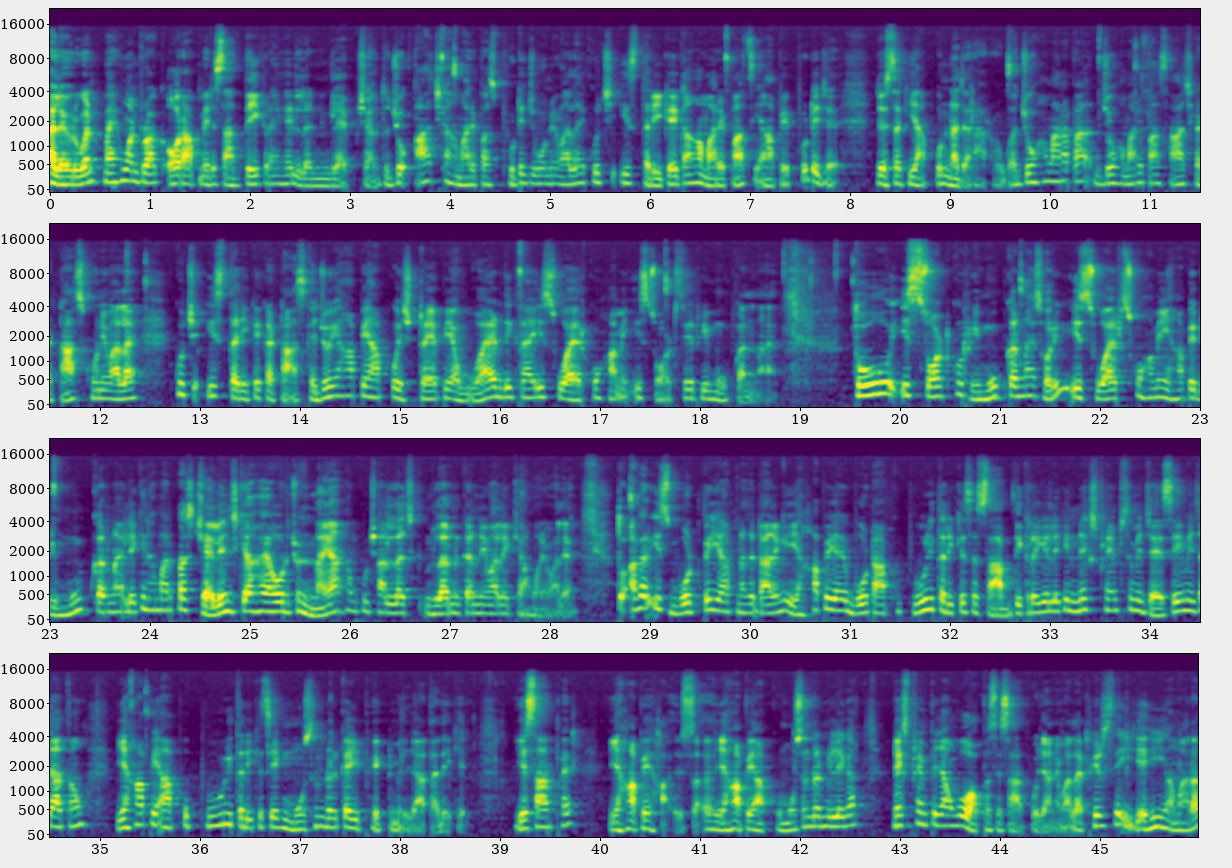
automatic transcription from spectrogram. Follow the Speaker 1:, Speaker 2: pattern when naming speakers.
Speaker 1: Hello everyone मैं हूँ अनुराग और आप मेरे साथ देख रहे हैं लर्निंग लैब चैनल तो जो आज का हमारे पास फुटेज होने वाला है, कुछ इस तरीके का हमारे पास यहाँ पे फुटेज है, जैसा कि आपको नज़र आ रहा होगा। जो हमारा पास जो हमारे पास आज का टास्क होने वाला है, कुछ इस तरीके का टास्क है, जो यहाँ पे आपको स्ट्रैप या वायर दिख रहा है। इस वायर को हमें इस शॉर्ट से रिमूव करना है। तो इस शॉर्ट को रिमूव करना है सॉरी इस वायर्स को हमें यहाँ पे रिमूव करना है, लेकिन हमारे पास चैलेंज क्या है और जो नया हम कुछ लर्न करने वाले क्या होने वाले हैं? तो अगर इस बोर्ड पे ही आप नज़र डालेंगे, यहाँ पे यह बोर्ड आपको पूरी तरीके से साफ़ दिख रही है, लेकिन नेक्स्ट फ्रेम से मैं जैसे ही मैं जाता हूँ, यहाँ पर आपको पूरी तरीके से एक मोशन ब्लर का इफ़ेक्ट मिल जाता है, देखिए। ये शार्प है यहाँ पे यहाँ पे आपको मोशन ब्लर मिलेगा। नेक्स्ट फ्रेम पे जाऊँगा, वापस से शार्प हो जाने वाला है। फिर से यही हमारा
